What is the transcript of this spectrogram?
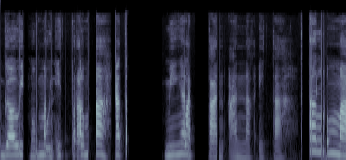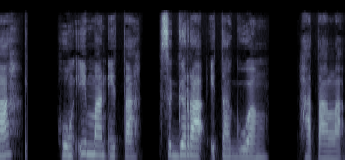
gawi membangun it pramah atau mengingatkan anak ita lemah hung iman ita segera ita guang hatala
